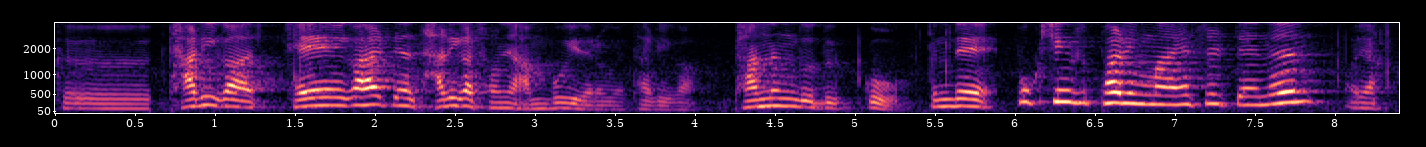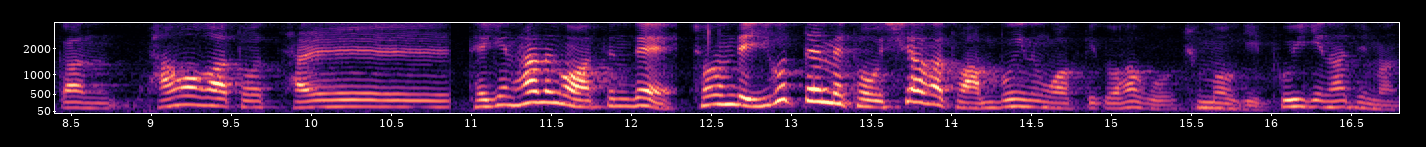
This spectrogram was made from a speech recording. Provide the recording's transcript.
그 다리가 제가 할 때는 다리가 전혀 안 보이더라고요. 다리가 반응도 늦고. 근데 복싱 스파링만 했을 때는 어, 약간 방어가 더 잘 되긴 하는 것 같은데 저는 근데 이것 때문에 더 시야가 더 안 보이는 것 같기도 하고 주먹이 보이긴 하지만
